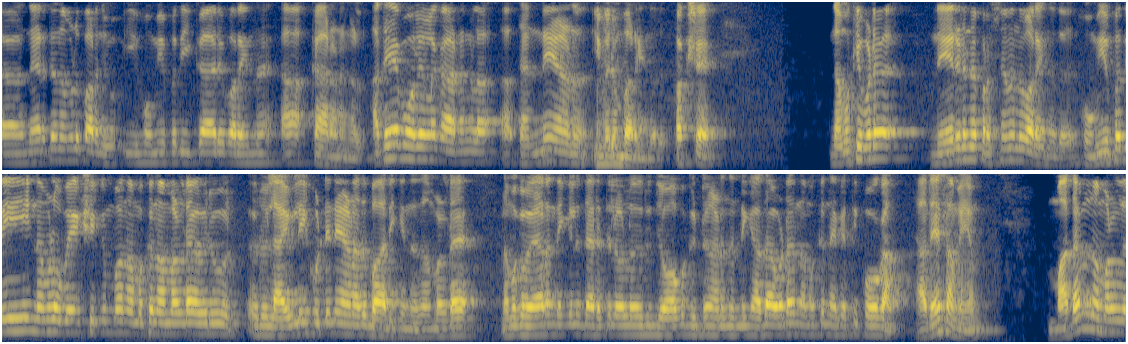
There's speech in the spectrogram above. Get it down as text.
നേരത്തെ നമ്മൾ പറഞ്ഞു ഈ ഹോമിയോപ്പതിക്കാർ പറയുന്ന ആ കാരണങ്ങൾ. അതേപോലെയുള്ള കാരണങ്ങൾ തന്നെയാണ് ഇവരും പറയുന്നത്. പക്ഷെ നമുക്കിവിടെ നേരിടുന്ന പ്രശ്നം എന്ന് പറയുന്നത് ഹോമിയോപ്പതി നമ്മൾ ഉപേക്ഷിക്കുമ്പോൾ നമുക്ക് നമ്മളുടെ ഒരു ഒരു ലൈവ്ലിഹുഡിനെയാണ് അത് ബാധിക്കുന്നത്. നമ്മളുടെ നമുക്ക് വേറെ എന്തെങ്കിലും തരത്തിലുള്ള ഒരു ജോബ് കിട്ടുകയാണെന്നുണ്ടെങ്കിൽ അത് അവിടെ നമുക്ക് നികത്തി പോകാം. അതേസമയം മതം നമ്മൾ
